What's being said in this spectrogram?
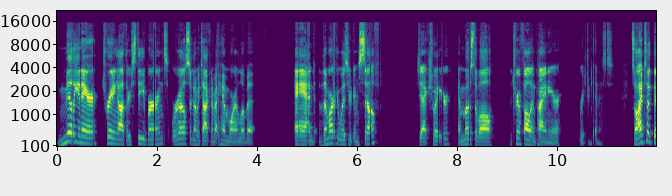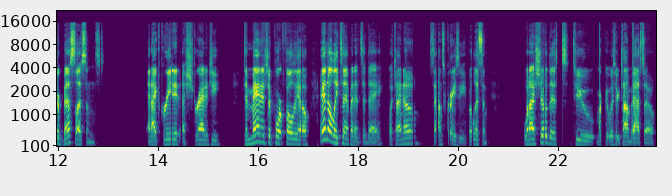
Millionaire trading author Steve Burns. We're also going to be talking about him more in a little bit. And the market wizard himself, Jack Schwager, and most of all, the trend following pioneer, Richard Dennis. So I took their best lessons and I created a strategy to manage a portfolio in only 10 minutes a day, which I know sounds crazy, but listen, when I showed this to market wizard Tom Basso,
